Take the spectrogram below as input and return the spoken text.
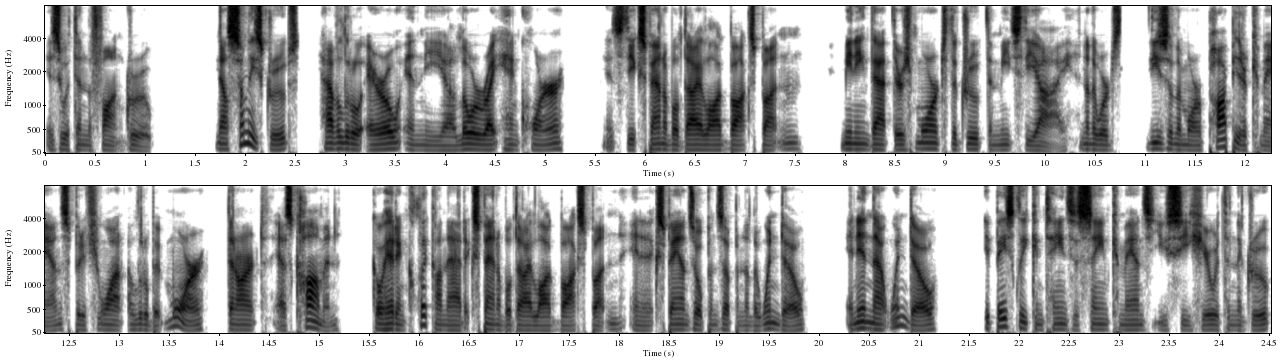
is within the font group. Now some of these groups have a little arrow in the uh, lower right hand corner. It's the expandable dialog box button, meaning that there's more to the group than meets the eye. In other words, these are the more popular commands, but if you want a little bit more that aren't as common, go ahead and click on that expandable dialog box button and it expands, opens up another window. And in that window, it basically contains the same commands that you see here within the group,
